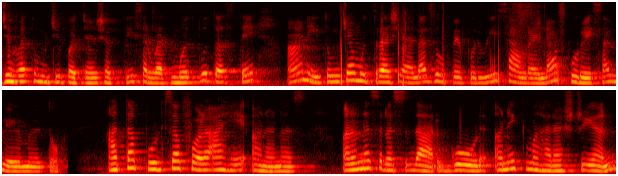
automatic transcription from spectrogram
जेव्हा तुमची पचनशक्ती सर्वात मजबूत असते आणि तुमच्या मूत्राशयाला झोपेपूर्वी सावरायला पुरेसा वेळ मिळतो. आता पुढचं फळ आहे अननस. अननस रसदार गोड अनेक महाराष्ट्रीयन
